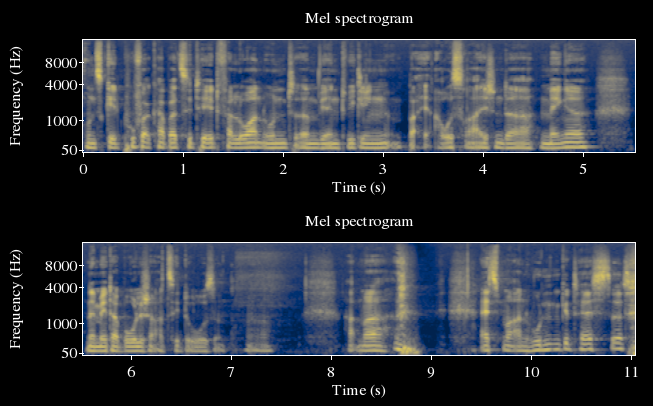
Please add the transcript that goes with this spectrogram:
Uns geht Pufferkapazität verloren und ähm, wir entwickeln bei ausreichender Menge eine metabolische Azidose. Ja. Hat man erstmal an Hunden getestet,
